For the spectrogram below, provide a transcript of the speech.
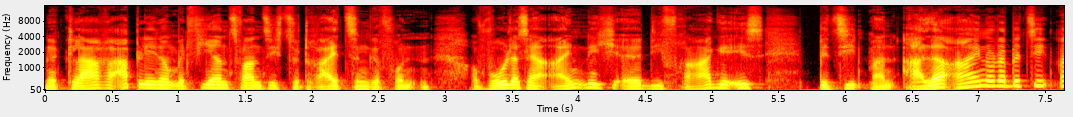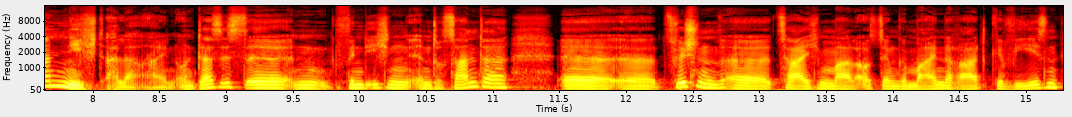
eine klare Ablehnung mit 24 zu 13 gefunden, obwohl das ja eigentlich äh, die Frage ist, bezieht man alle ein oder bezieht man nicht alle ein? Und das ist, äh, finde ich, ein interessanter äh, äh, Zwischenzeichen mal aus dem Gemeinderat gewesen.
